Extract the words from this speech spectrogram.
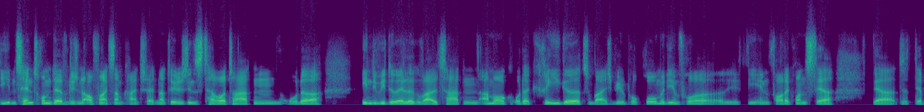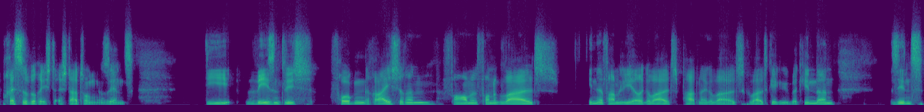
die im Zentrum der öffentlichen Aufmerksamkeit stehen. Natürlich sind es Terrortaten oder individuelle Gewalttaten, Amok oder Kriege, zum Beispiel Pogrome, die im, Vor, die im Vordergrund der, der, der Presseberichterstattung sind. Die wesentlich folgenreicheren Formen von Gewalt, innerfamiliäre Gewalt, Partnergewalt, Gewalt gegenüber Kindern, sind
